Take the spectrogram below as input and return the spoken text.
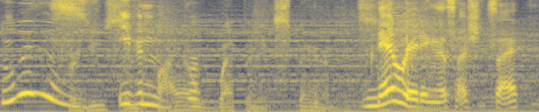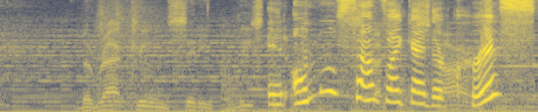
Who use even bioweapon experiments. narrating this, I should say? The Raccoon City Police It almost sounds like either Chris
